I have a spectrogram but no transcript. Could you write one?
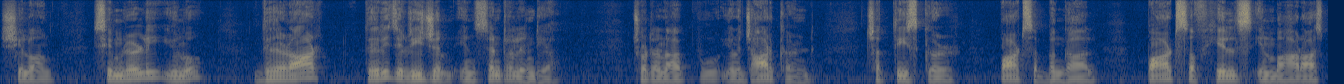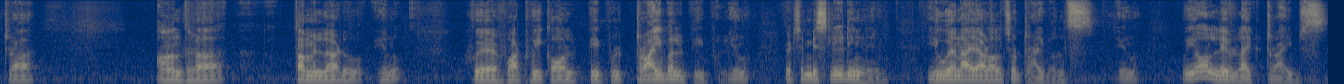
Shillong. Similarly, you know, there are, there is a region in central India, Chotanagpur, you know, Jharkhand, Chhattisgarh, parts of Bengal, parts of hills in Maharashtra, Andhra, Tamil Nadu, you know, where what we call people tribal people, you know, it is a misleading name. You and I are also tribals, you know, we all live like tribes,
